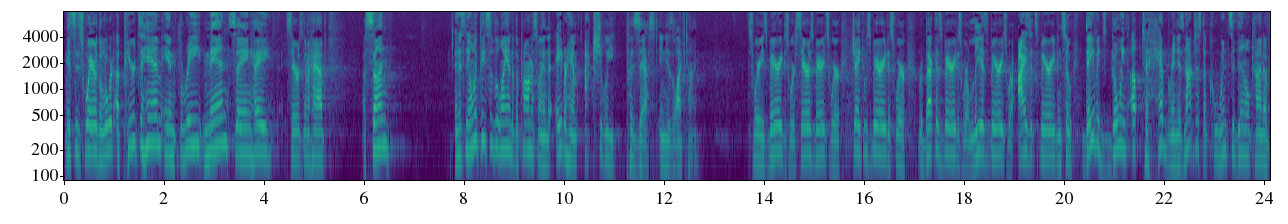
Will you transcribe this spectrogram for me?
This is where the Lord appeared to him in three men, saying, Hey, Sarah's going to have a son. And it's the only piece of the land of the promised land that Abraham actually possessed in his lifetime. It's where he's buried. It's where Sarah's buried. It's where Jacob's buried. It's where Rebecca's buried. It's where Leah's buried. It's where Isaac's buried. And so David's going up to Hebron is not just a coincidental kind of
